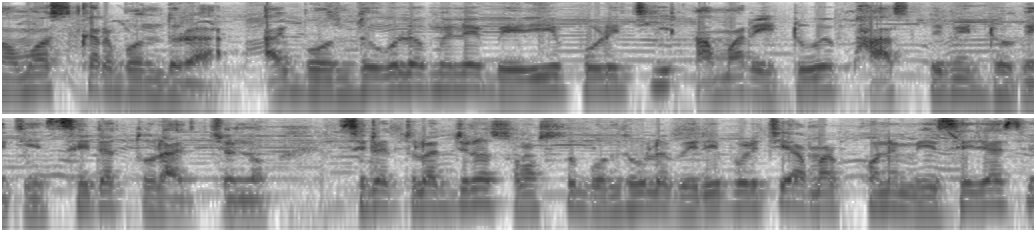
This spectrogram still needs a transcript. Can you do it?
নমস্কার বন্ধুরা, আমি বন্ধুগুলো মিলে বেরিয়ে পড়েছি, আমার ইউটিউবে ফার্স্ট পেমেন্ট ঢুকেছে, সেটা তোলার জন্য। সেটা তোলার জন্য সমস্ত বন্ধুগুলো বেরিয়ে পড়েছি, আমার ফোনে মেসেজ আসে,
